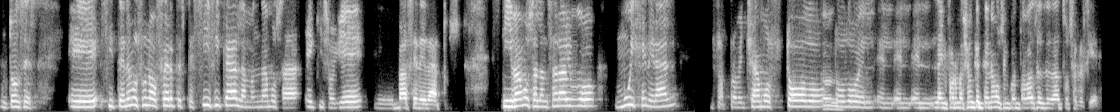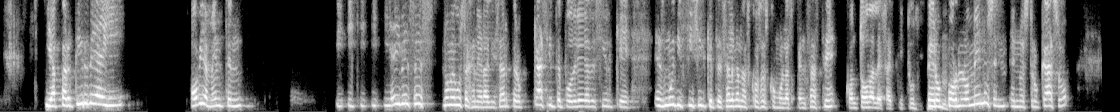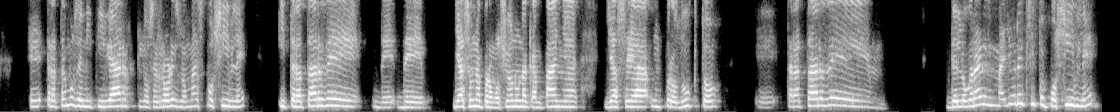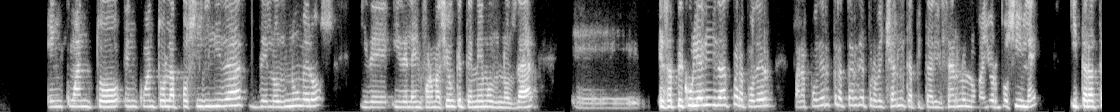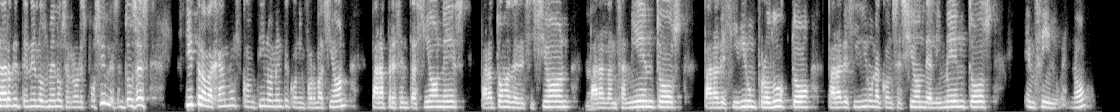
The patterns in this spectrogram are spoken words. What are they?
Entonces, eh, si tenemos una oferta específica, la mandamos a X o Y eh, base de datos. Si vamos a lanzar algo muy general, aprovechamos todo, todo, la información que tenemos en cuanto a bases de datos se refiere. Y a partir de ahí, obviamente, y, y, hay veces, no me gusta generalizar, pero casi te podría decir que es muy difícil que te salgan las cosas como las pensaste con toda la exactitud. Pero por lo menos en, nuestro caso, eh, tratamos de mitigar los errores lo más posible y tratar de, de, ya sea una promoción, una campaña, ya sea un producto, eh, tratar de de lograr el mayor éxito posible en cuanto, en cuanto a la posibilidad de los números y de, y de la información que tenemos nos da eh, esa peculiaridad para poder, para poder tratar de aprovecharlo y capitalizarlo lo mayor posible y tratar de tener los menos errores posibles. Entonces, sí trabajamos continuamente con información para presentaciones, para tomas de decisión, para lanzamientos, para decidir un producto, para decidir una concesión de alimentos, en fin, ¿no?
